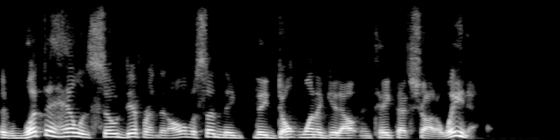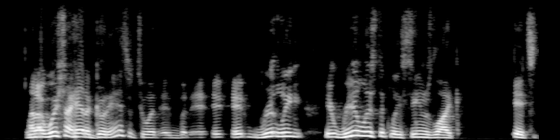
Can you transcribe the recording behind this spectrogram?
Like what the hell is so different that all of a sudden they they don't want to get out and take that shot away now? And I wish I had a good answer to it, but it, it, it really it realistically seems like it's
